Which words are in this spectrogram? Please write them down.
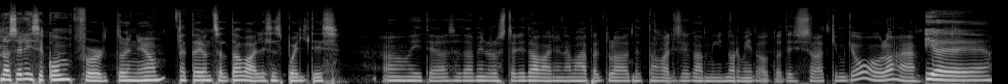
no see oli see comfort on ju, et ta ei olnud seal tavalises Boltis. oh,, ei tea seda, minu arust oli tavaline, vahepeal tulevad need tavalise ka mingid normid autod ja siis sa oledki mingi oo lahe. ja, ja, ja, ja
